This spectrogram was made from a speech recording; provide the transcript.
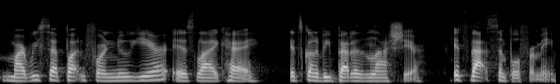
my reset button for a new year is like, hey, it's going to be better than last year. It's that simple for me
